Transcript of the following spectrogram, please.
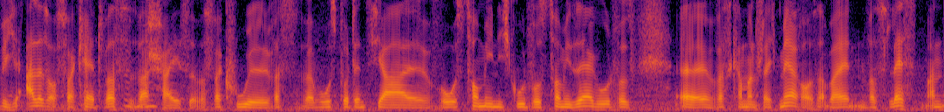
wirklich alles aufs Parkett. Was Mhm. war scheiße, was war cool, was, wo ist Potenzial, wo ist Tommy nicht gut, wo ist Tommy sehr gut, ist, äh, was kann man vielleicht mehr rausarbeiten, was lässt man.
